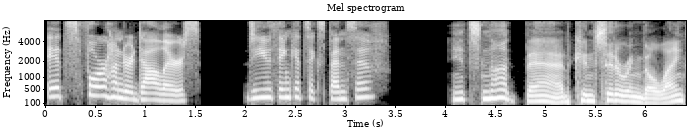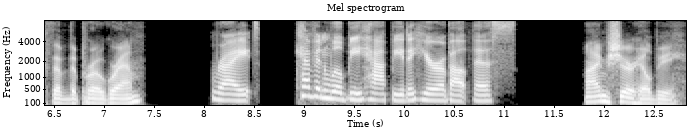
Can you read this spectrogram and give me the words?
It's $400. Do you think it's expensive? It's not bad considering the length of the program. Right. Kevin will be happy to hear about this. I'm sure he'll be.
